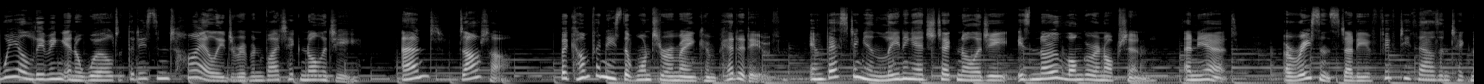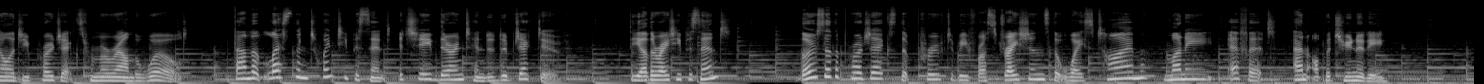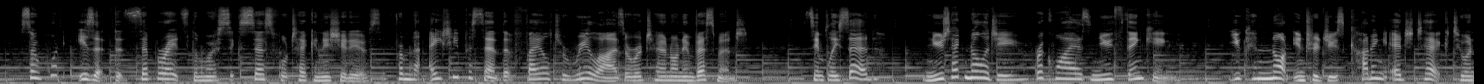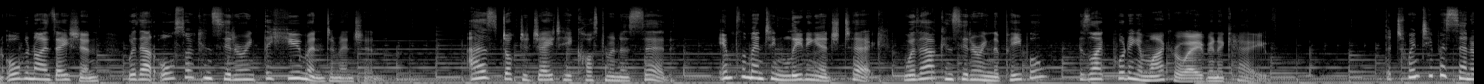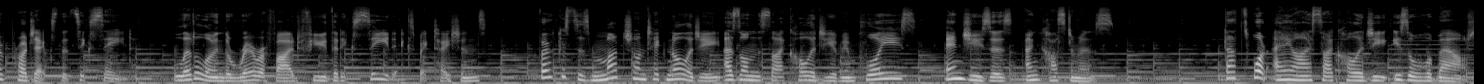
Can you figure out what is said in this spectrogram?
we are living in a world that is entirely driven by technology and data. For companies that want to remain competitive, investing in leading edge technology is no longer an option, and yet, a recent study of 50,000 technology projects from around the world found that less than 20% achieved their intended objective. The other 80%? Those are the projects that prove to be frustrations that waste time, money, effort, and opportunity. So, what is it that separates the most successful tech initiatives from the 80% that fail to realise a return on investment? Simply said, new technology requires new thinking. You cannot introduce cutting edge tech to an organisation without also considering the human dimension. As Dr. JT Kostman has said, Implementing leading edge tech without considering the people is like putting a microwave in a cave. The 20% of projects that succeed, let alone the rarefied few that exceed expectations, focus as much on technology as on the psychology of employees, end users, and customers. That's what AI psychology is all about.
